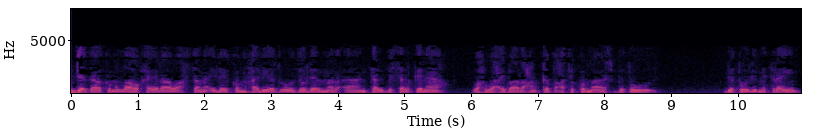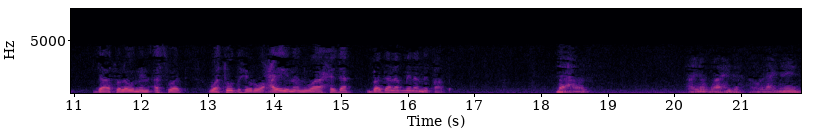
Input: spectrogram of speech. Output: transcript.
جزاكم الله خيرا وأحسن إليكم. هل يجوز للمرأة أن تلبس القناع وهو عبارة عن قطعة قماش بطول بطول مترين ذات لون أسود وتظهر عينا واحدة بدلا من النقاب. لا حرج عين واحدة أو العينين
